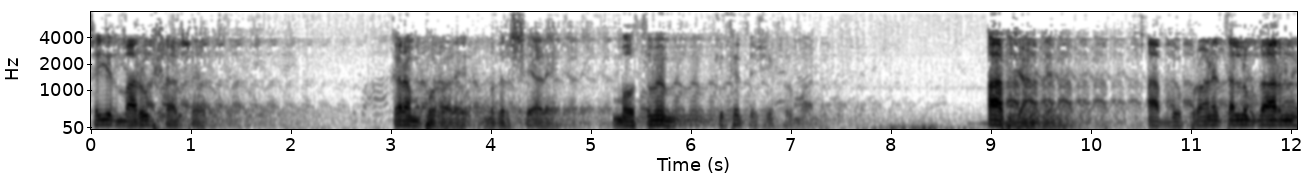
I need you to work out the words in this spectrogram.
سید معروف شاہ صاحب کرم پور والے، مدرسے والے محتم کتنے تشریف فرما آپ جانتے ہیں، آپ جو پرانے تعلقدار نے،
